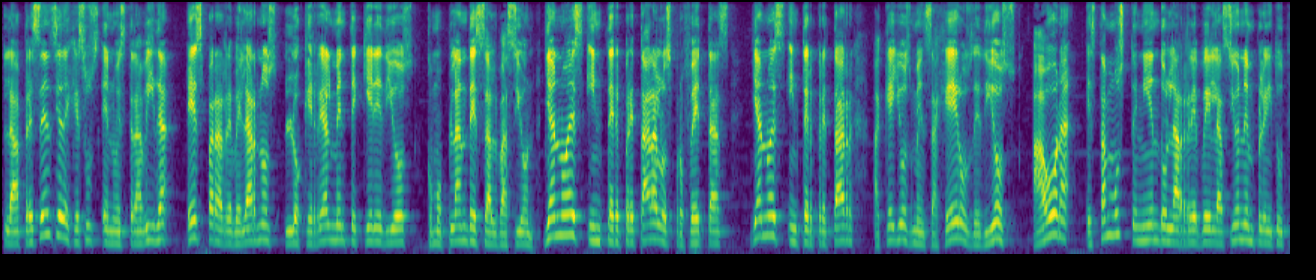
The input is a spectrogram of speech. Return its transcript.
la presencia de Jesús en nuestra vida es para revelarnos lo que realmente quiere Dios como plan de salvación. Ya no es interpretar a los profetas, ya no es interpretar aquellos mensajeros de Dios. Ahora estamos teniendo la revelación en plenitud.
